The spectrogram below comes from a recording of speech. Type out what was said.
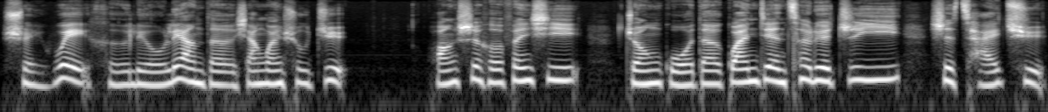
水位和流量的相关数据。黄世和分析，中国的关键策略之一是采取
